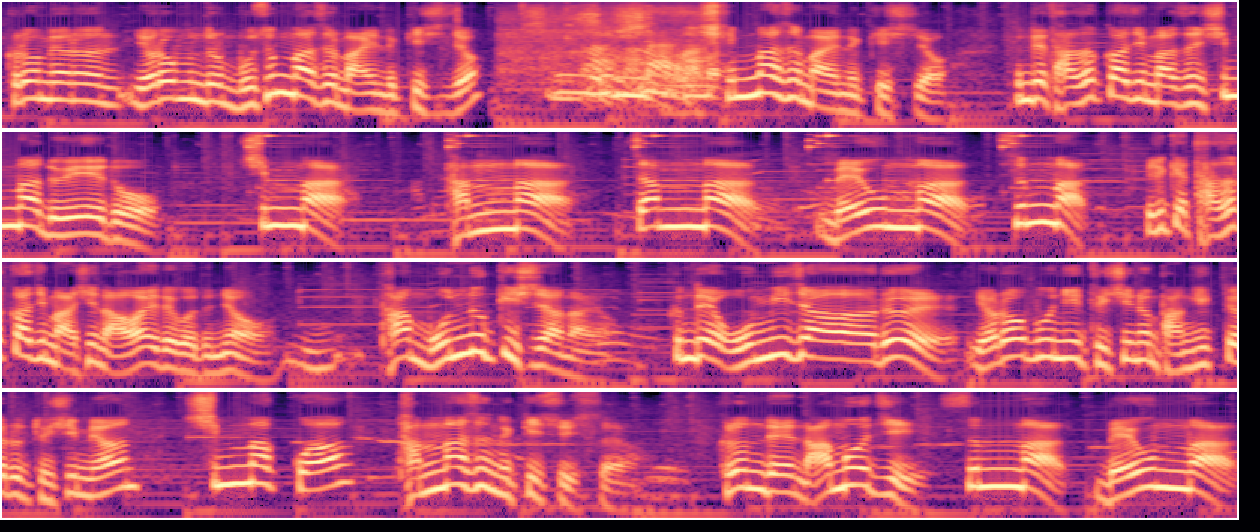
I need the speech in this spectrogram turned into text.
그러면은 여러분들은 무슨 맛을 많이 느끼시죠? 신맛. 신맛을 많이 느끼시죠. 근데 다섯 가지 맛은 신맛 외에도 신맛, 단맛, 짠맛, 매운맛, 쓴맛 이렇게 다섯 가지 맛이 나와야 되거든요. 다 못 느끼시잖아요. 근데 오미자를 여러분이 드시는 방식대로 드시면 신맛과 단맛은 느낄 수 있어요. 그런데 나머지 쓴맛, 매운맛,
